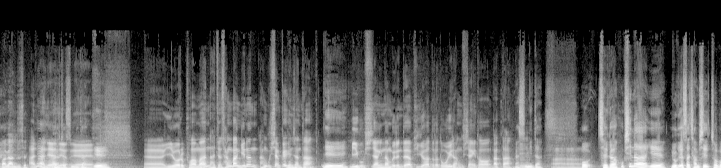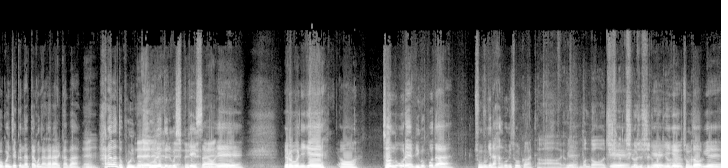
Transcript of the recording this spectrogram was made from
마음에 안 드세요? 아니 아니 아, 아니 좋습니다. 예. 예. 에, 2월을 포함한 하여튼 상반기는 한국 시장 꽤 괜찮다. 예. 미국 시장이나 뭐 이런 데와 비교하더라도 오히려 한국 시장이 더 낫다. 맞습니다. 아, 어, 제가 혹시나 예, 여기에서 잠시 저보고 이제 끝났다고 나가라 할까 봐 네. 하나만 더 보이고 네, 보여드리고 네, 싶은 네, 게 네, 있어요. 네. 예, 여러분 이게 어, 전 올해 미국보다 중국이나 한국이 좋을 것 같아요. 아 여기서 예. 한번 더 예. 질러 주시는군요. 예, 이게 좀 더 예,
